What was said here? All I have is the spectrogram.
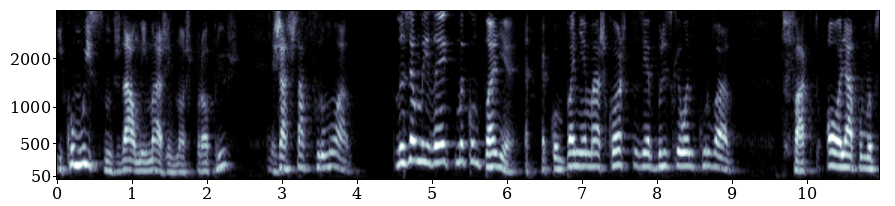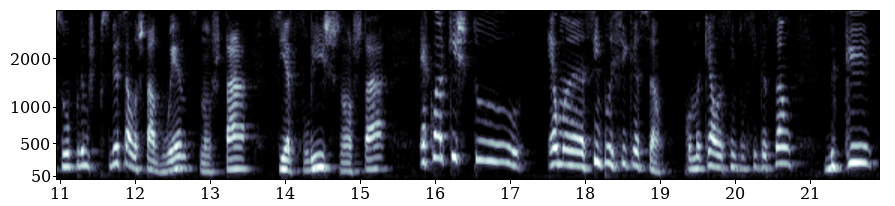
e como isso nos dá uma imagem de nós próprios, já está formulado. Mas é uma ideia que me acompanha. Acompanha-me às costas e é por isso que eu ando curvado de facto, ao olhar para uma pessoa, podemos perceber se ela está doente, se não está, se é feliz, se não está. É claro que isto é uma simplificação, como aquela simplificação de que,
